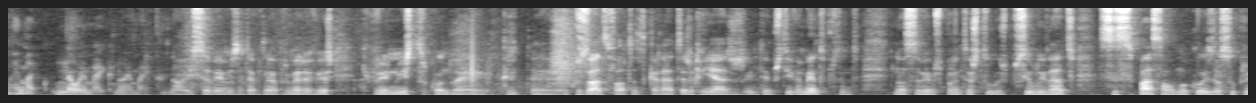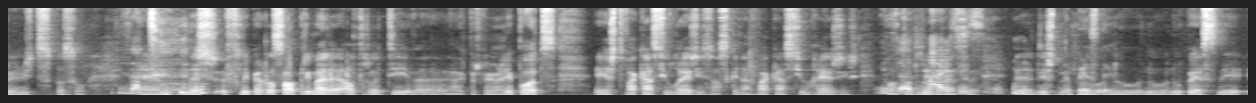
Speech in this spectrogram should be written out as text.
Não é Maico? Não é Maico, não é Maico. Não, e sabemos, até porque não é a primeira vez, que o Primeiro-Ministro, quando é, é acusado de falta de caráter, reage intempestivamente. Portanto, não sabemos, perante as tuas possibilidades, se se passa alguma coisa ou se o Primeiro-Ministro se passou. Exato. É, mas, Filipe, em relação à primeira alternativa, à primeira hipótese, a este vacácio legis, ou se calhar vacácio regis, falta de liderança deste momento no, no, no, PSD,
